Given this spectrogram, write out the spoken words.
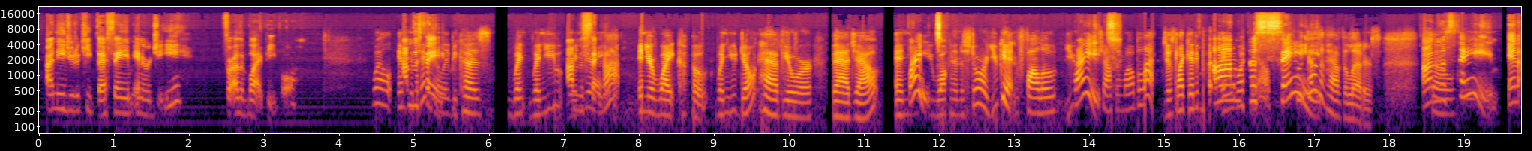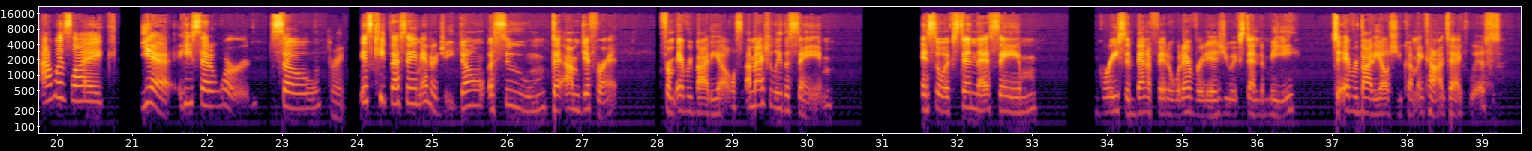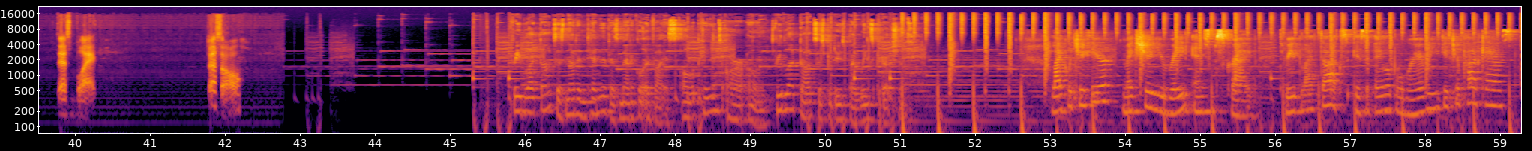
I need you to keep that same energy for other black people. Well, and I'm the same. particularly because when when you I'm when you're same. not in your white coat, when you don't have your badge out, and you, you walking in the store, you getting followed. You, Right. shopping while black, just like anybody I'm the else who doesn't have the letters. I'm the same. And I was like, yeah, he said a word. So Great. it's keep that same energy. Don't assume that I'm different from everybody else. I'm actually the same. And so extend that same grace and benefit or whatever it is you extend to me to everybody else you come in contact with that's black. That's all. Three Black Docs is not intended as medical advice. All opinions are our own. Three Black Docs is produced by Wings Productions. Like what you hear? Make sure you rate and subscribe. Three Black Docs is available wherever you get your podcasts.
